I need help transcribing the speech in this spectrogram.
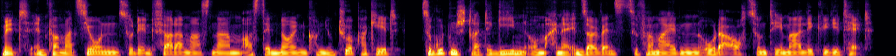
Mit Informationen zu den Fördermaßnahmen aus dem neuen Konjunkturpaket, zu guten Strategien, um eine Insolvenz zu vermeiden oder auch zum Thema Liquidität.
